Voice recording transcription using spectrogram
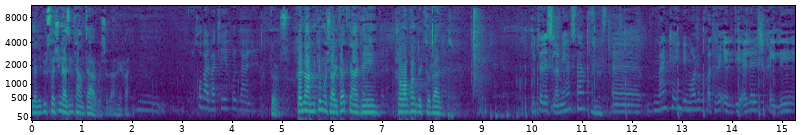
یعنی دوست داشتین از این کمتر باشه در حقیقت. خب البته یه خورد بله. درست. خیلی ممنون که مشارکت کردین. شما هم دکتر بله. دکتر اسلامی هستم. من که این بیمار رو به خاطر LDLش خیلی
